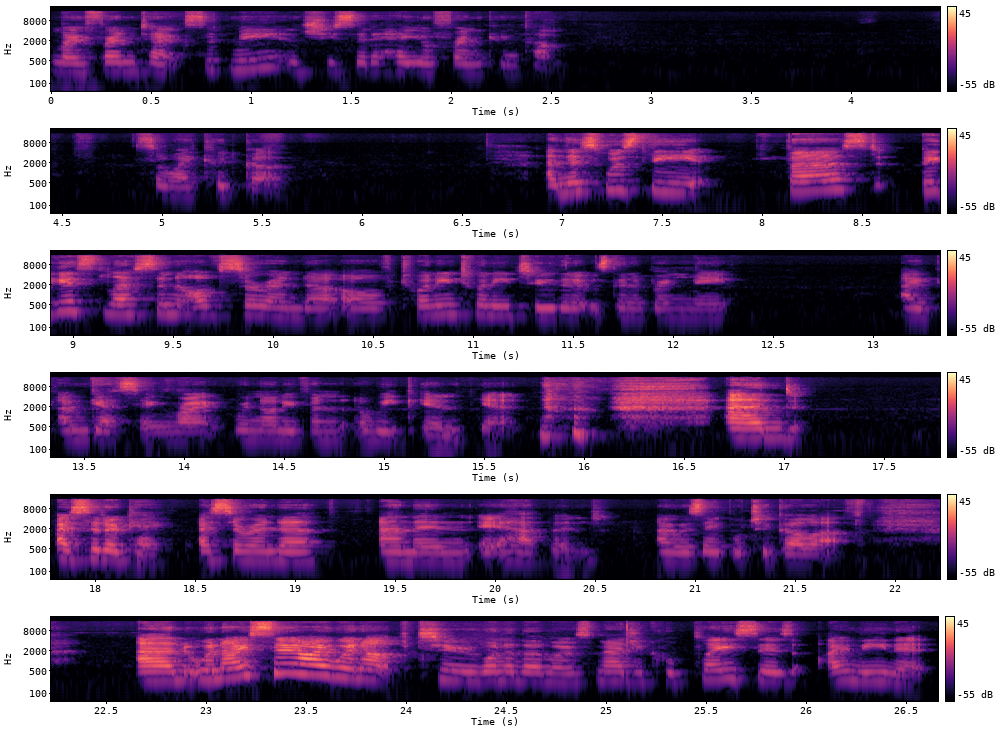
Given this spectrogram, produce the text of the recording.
my friend texted me and she said, Hey, your friend can come. So I could go. And this was the first biggest lesson of surrender of 2022 that it was going to bring me. I, I'm guessing, right? We're not even a week in yet. and I said, okay, I surrender. And then it happened. I was able to go up. And when I say I went up to one of the most magical places, I mean it.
